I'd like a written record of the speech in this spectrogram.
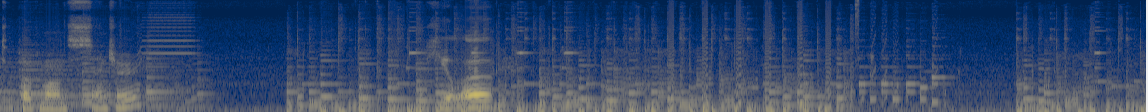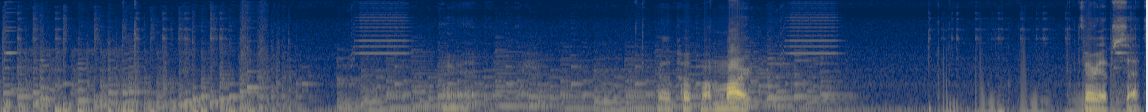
to the Pokemon Center. Heal up. Pokemon Mart. Very upset.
